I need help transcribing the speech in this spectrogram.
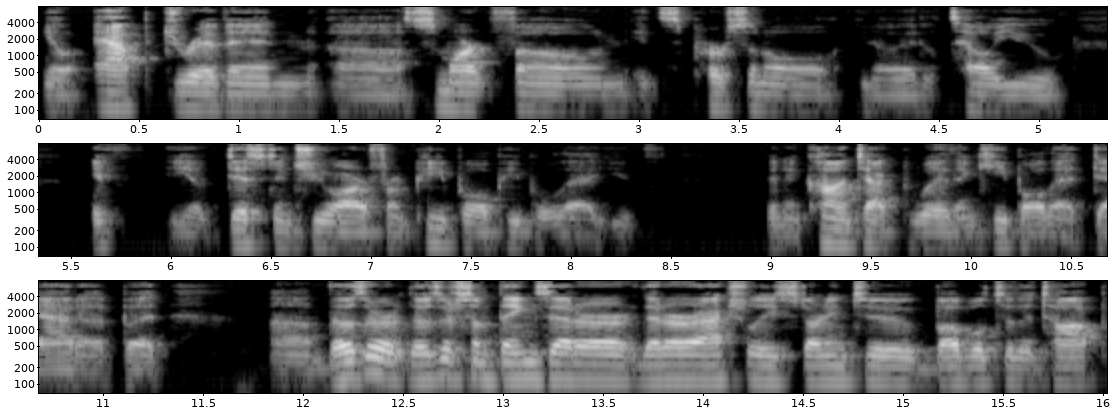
you know, app driven, uh, smartphone. It's personal. You know, it'll tell you if you know distance you are from people, people that you've been in contact with, and keep all that data. But um, those are those are some things that are that are actually starting to bubble to the top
